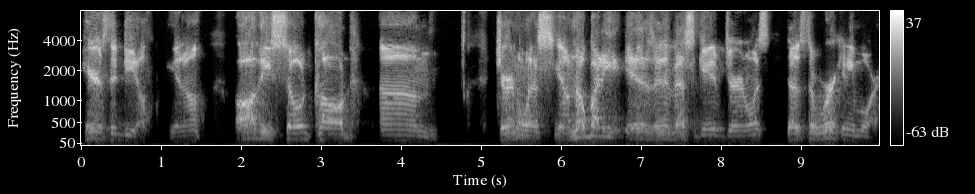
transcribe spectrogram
here's the deal. You know, all these so-called um, journalists. You know, nobody is an investigative journalist. Does the work anymore?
